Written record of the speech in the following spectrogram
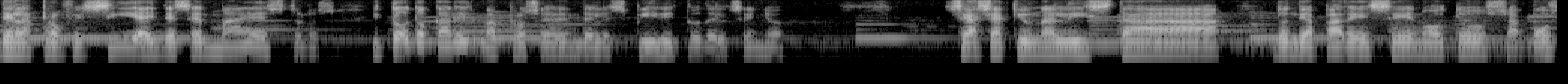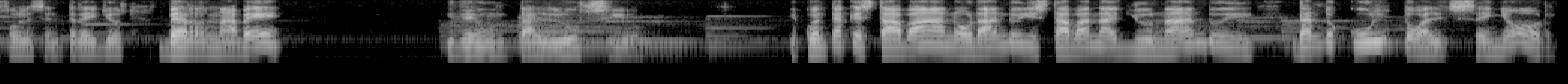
de la profecía y de ser maestros y todo carisma proceden del Espíritu del Señor. Se hace aquí una lista donde aparecen otros apóstoles, entre ellos Bernabé y de un tal Lucio. Cuenta que estaban orando y estaban ayunando y dando culto al Señor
